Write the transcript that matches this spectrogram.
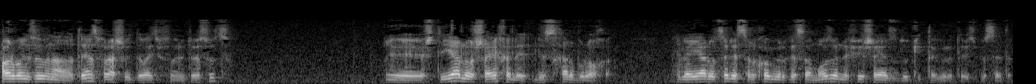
Орбан Зунану Тен спрашивает, давайте посмотрим, то есть э, что я ло шайха лисхар броха. Или я руцели сальхом веркасамоза на фиша я так говорю, то есть без этого.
